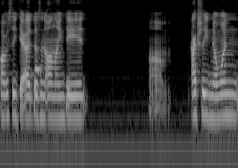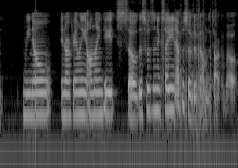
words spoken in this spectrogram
Obviously, Dad doesn't online date. Um, actually, no one we know in our family online dates, so this was an exciting episode to film to talk about.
